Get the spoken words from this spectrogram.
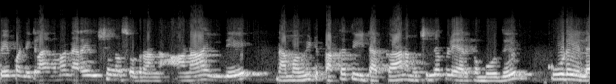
பே பண்ணிக்கலாம். இந்த மாதிரி நிறைய விஷயங்கள் சொல்றாங்க. ஆனா இதே நம்ம வீட்டு பக்கத்து வீட்டு அக்கா நம்ம சின்ன பிள்ளையா இருக்கும்போது கூடையில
